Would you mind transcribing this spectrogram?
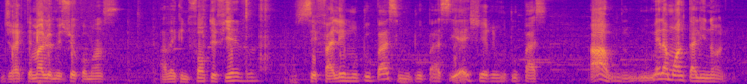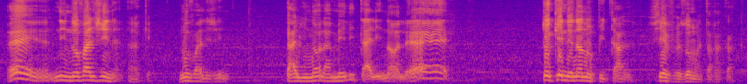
Directement, le monsieur commence avec une forte fièvre. Céphalée, Moutou passe, Moutou passe. Eh, chérie, Moutou passe. Ah, mets-la-moi Talinol. Eh, ni Novalgine. Hein. Ok, Novalgine. Talinol, Amélie Talinol. Eh. Token dans l'hôpital. Fièvre, zo matarakaka.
